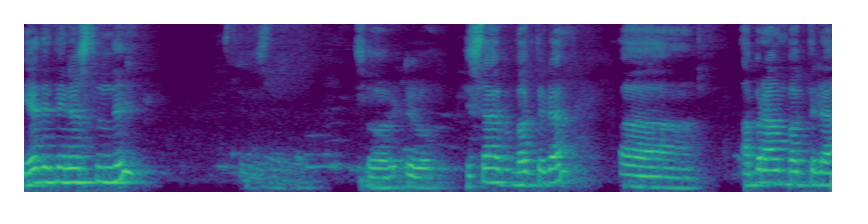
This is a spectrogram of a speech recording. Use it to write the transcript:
ఏది తినేస్తుంది? సో ఇటు ఇసాకు భక్తుడా? అబ్రహాం భక్తుడా.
